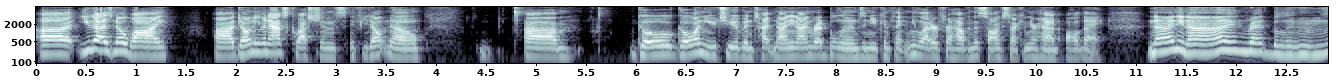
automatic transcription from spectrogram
Uh, you guys know why. Uh, don't even ask questions if you don't know. Um, go go on YouTube and type 99 red balloons, and you can thank me later for having this song stuck in your head all day. 99 red balloons.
